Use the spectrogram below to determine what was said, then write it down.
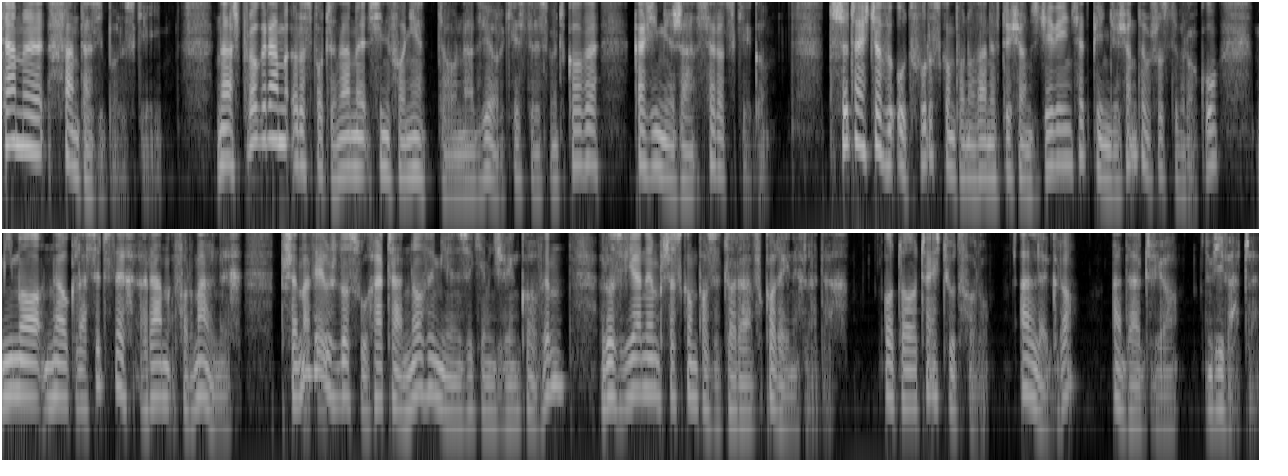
Witamy w Fantazji Polskiej. Nasz program rozpoczynamy sinfonietto na dwie orkiestry smyczkowe Kazimierza Serockiego. Trzyczęściowy utwór skomponowany w 1956 roku, mimo neoklasycznych ram formalnych, przemawia już do słuchacza nowym językiem dźwiękowym, rozwijanym przez kompozytora w kolejnych latach. Oto część utworu Allegro, Adagio, Vivace.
